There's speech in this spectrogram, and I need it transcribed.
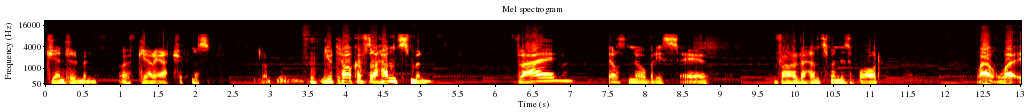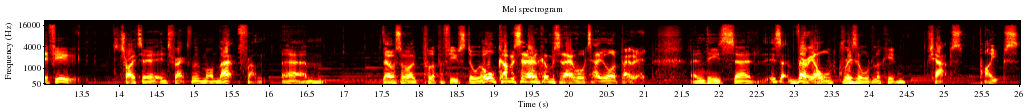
gentlemen of geriatricness. you talk of the huntsman. Why does nobody say the huntsman is aboard? Well, well, if you try to interact with them on that front, um, they'll sort of pull up a few stools. Oh, come and sit down, come and sit down. We'll tell you all about it. And these, uh, it's very old, grizzled-looking chaps, pipes,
